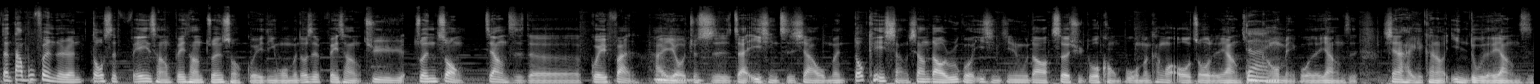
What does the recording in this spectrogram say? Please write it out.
但大部分的人都是非常非常遵守规定，我们都是非常去尊重这样子的规范。还有就是在疫情之下，我们都可以想象到，如果疫情进入到社区多恐怖。我们看过欧洲的样子，我们看过美国的样子，现在还可以看到印度的样子。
